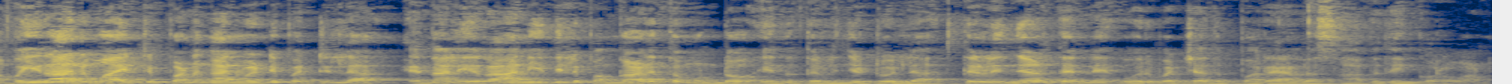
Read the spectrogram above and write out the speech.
അപ്പോൾ ഇറാനുമായിട്ട് പണങ്ങാൻ വേണ്ടി പറ്റില്ല. എന്നാൽ ഇറാൻ ഇതിൽ പങ്കാളിത്തമുണ്ടോ എന്ന് തെളിഞ്ഞിട്ടുമില്ല തെളിഞ്ഞാൽ തന്നെ ഒരുപക്ഷെ അത് പറയാനുള്ള സാധ്യതയും കുറവാണ്.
